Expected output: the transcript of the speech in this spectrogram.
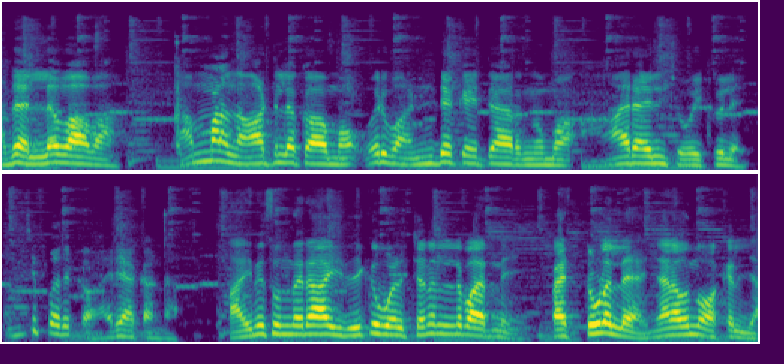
അതല്ല ബാവ. നമ്മളെ നാട്ടിലൊക്കെ ആവുമ്പോ ഒരു വണ്ടിയൊക്കെ ആയിട്ട് ഇറങ്ങുമ്പോ ആരായാലും ചോദിക്കൂലേ? ഇതിപ്പോ അത് കാര്യാക്കണ്ട. അതിന് സുന്ദര ഇതിക്ക് വെളിച്ചെണ്ണല്ലേ പറഞ്ഞേ. പെട്രോൾ അല്ലേ? ഞാനത് നോക്കലില്ല.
